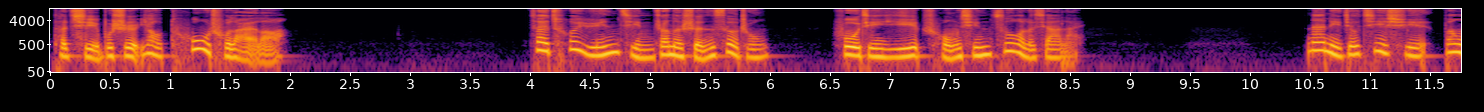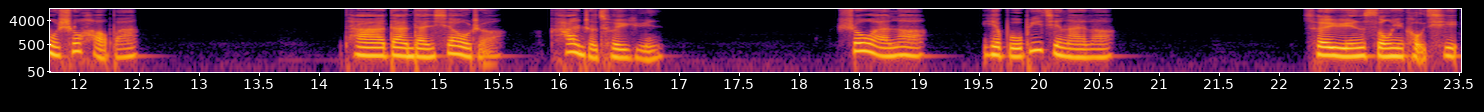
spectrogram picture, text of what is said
他岂不是要吐出来了？在翠云紧张的神色中。傅锦仪重新坐了下来。那你就继续帮我收好吧。他淡淡笑着看着翠云。收完了，也不必进来了。翠云松一口气，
